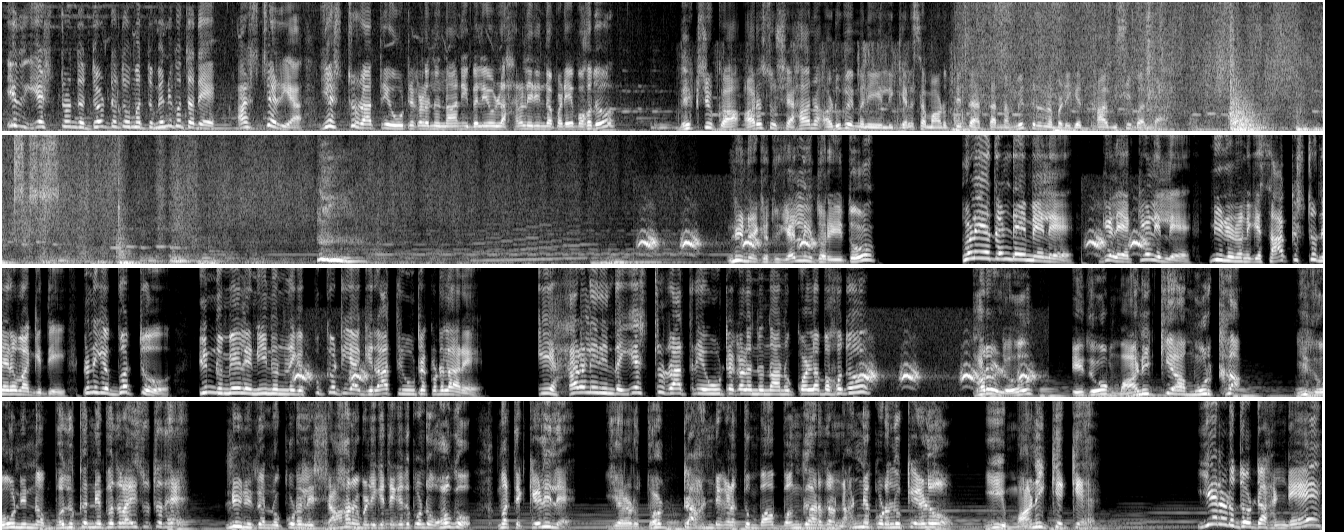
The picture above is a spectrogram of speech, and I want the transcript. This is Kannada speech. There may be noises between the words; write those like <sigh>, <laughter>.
ಇದು ಎಷ್ಟೊಂದು ದೊಡ್ಡದು ಮತ್ತು ಮಿನುಗುತ್ತದೆ. ಆಶ್ಚರ್ಯ! ಎಷ್ಟು ರಾತ್ರಿ ಊಟಗಳನ್ನು ನಾನೀ ಬೆಲೆಯುಳ್ಳ ಹರಳಿನಿಂದ ಪಡೆಯಬಹುದು? ಭಿಕ್ಷುಕ ಅರಸು ಶಹಾನ ಅಡುಗೆ ಮನೆಯಲ್ಲಿ ಕೆಲಸ ಮಾಡುತ್ತಿದ್ದ ತನ್ನ ಮಿತ್ರನ ಬಳಿಗೆ ಧಾವಿಸಿ ಬಂದ. ನಿನಗೆದು ಎಲ್ಲಿ ದೊರೆಯಿತು? ಹೊಳೆಯ ದಂಡೆ ಮೇಲೆ. ಗೆಳೆಯ, ಕೇಳಿಲ್ಲೆ, ನೀನು ನನಗೆ ಸಾಕಷ್ಟು ನೆರವಾಗಿದ್ದಿ. ನನಗೆ ಗೊತ್ತು, ಇನ್ನು ಮೇಲೆ ನೀನು ನನಗೆ ಪುಕ್ಕಟಿಯಾಗಿ ರಾತ್ರಿ ಊಟ ಕೊಡಲಾರೆ. ಈ ಹರಳಿನಿಂದ ಎಷ್ಟು ರಾತ್ರಿಯ ಊಟಗಳನ್ನು ನಾನು ಕೊಳ್ಳಬಹುದು? ಹರಳು, ಇದು ಮಾಣಿಕ್ಯ ಮೂರ್ಖ. ಇದು ನಿನ್ನ ಬದುಕನ್ನೇ ಬದಲಾಯಿಸುತ್ತದೆ. ನೀನಿದನ್ನು ಕೂಡಲೇ ಶಹರ ಬಳಿಗೆ ತೆಗೆದುಕೊಂಡು ಹೋಗು. ಮತ್ತೆ ಕೇಳಿಲೆ, ಎರಡು ದೊಡ್ಡ ಹಂಡೆಗಳ ತುಂಬಾ ಬಂಗಾರದ ನಾಣ್ಯ ಕೊಡಲು ಕೇಳು. ಈ ಮಾಣಿಕ್ಯಕ್ಕೆ ಎರಡು ದೊಡ್ಡ ಹಂಡೆ.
